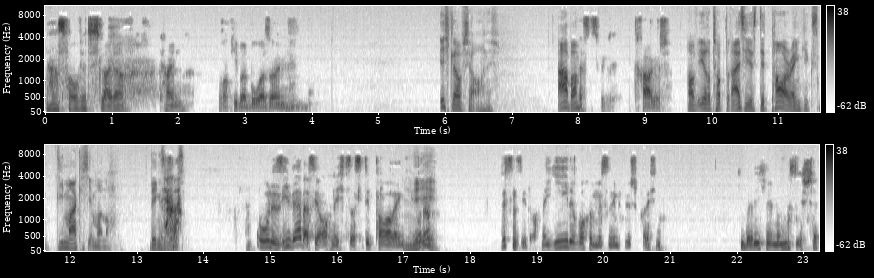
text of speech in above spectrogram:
Der HSV wird leider kein Rocky Balboa sein. Ich glaube es ja auch nicht. Aber Das ist wirklich tragisch. auf ihre Top 30 ist Dit Power Rankings, die mag ich immer noch. Legen Sie Ja. los. Ohne Sie wäre das ja auch nichts, das die Power Ranking, Nee. oder? Wissen Sie doch. Ne? Jede Woche müssen Sie mit mir sprechen. Ich überlege mir, man muss Ihr Chef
